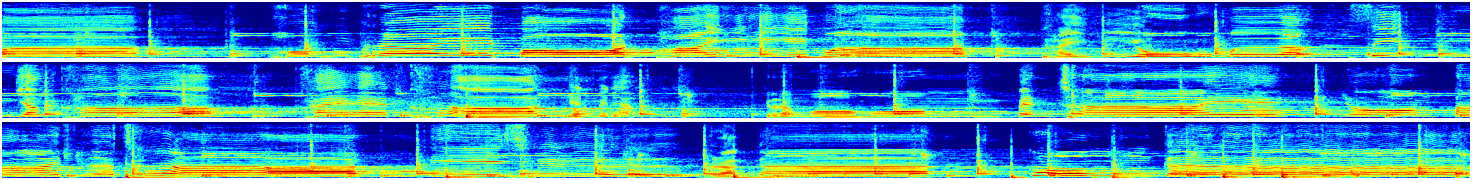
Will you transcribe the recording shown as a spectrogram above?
ป่าพงไพรปลอดภัยกว่าไทยอยู่เมืองสิยังค่าแขนขาดเห็นไหมเนี่ย กระหม่อมเป็นชาย ยอมตายเพื่อชาติให้ชื่อประกาศกงเกิด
